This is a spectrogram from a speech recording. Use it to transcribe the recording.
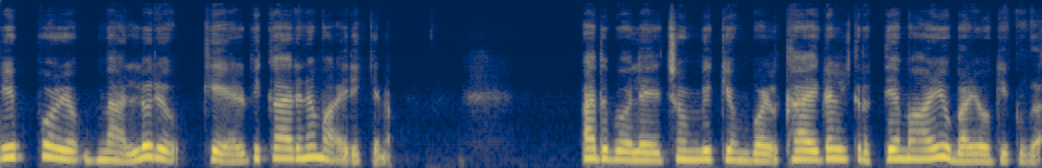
എപ്പോഴും നല്ലൊരു കേൾവിക്കാരനുമായിരിക്കണം. അതുപോലെ ചുംബിക്കുമ്പോൾ കൈകൾ കൃത്യമായി ഉപയോഗിക്കുക.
